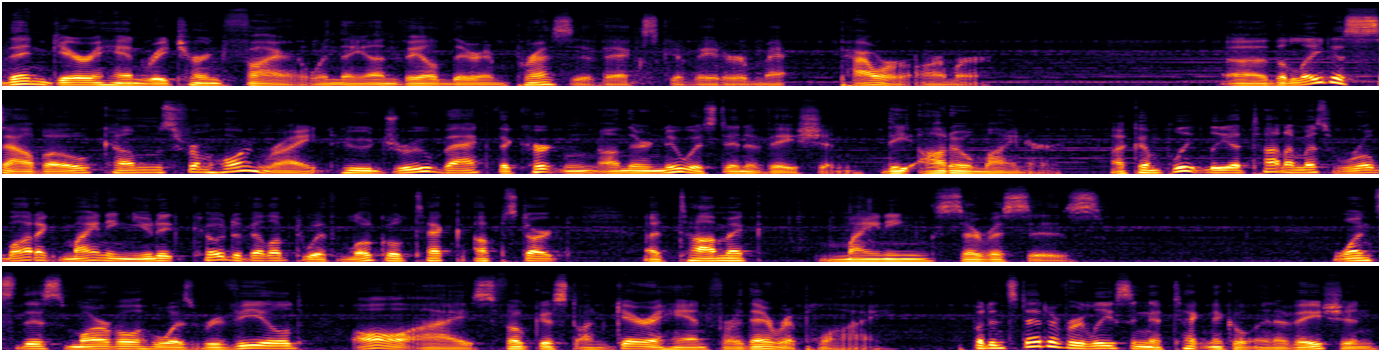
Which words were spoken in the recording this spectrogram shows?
Then Garahan returned fire when they unveiled their impressive excavator power armor. Uh, the latest salvo comes from Hornwright, who drew back the curtain on their newest innovation, the Auto Miner, a completely autonomous robotic mining unit co developed with local tech upstart Atomic Mining Services. Once this marvel was revealed, all eyes focused on Garahan for their reply. But instead of releasing a technical innovation,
